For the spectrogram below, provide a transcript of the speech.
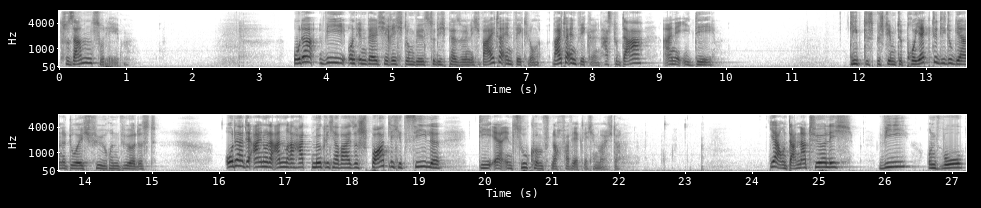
zusammenzuleben? Oder wie und in welche Richtung willst du dich persönlich weiterentwickeln? Hast du da eine Idee? Gibt es bestimmte Projekte, die du gerne durchführen würdest? Oder der ein oder andere hat möglicherweise sportliche Ziele, die er in Zukunft noch verwirklichen möchte. Ja, und dann natürlich, wie und wo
